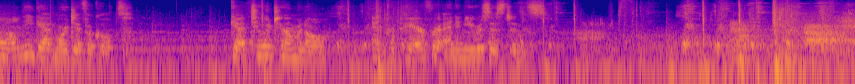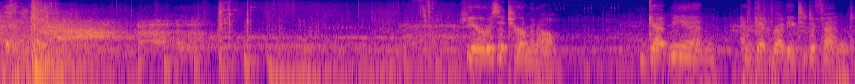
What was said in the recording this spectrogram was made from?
Only get more difficult. Get to a terminal and prepare for enemy resistance. Here is a terminal. Get me in and get ready to defend.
